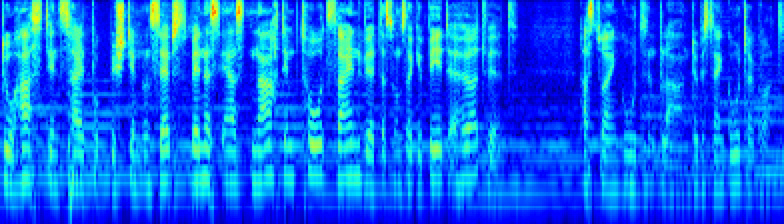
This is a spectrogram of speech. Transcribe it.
du hast den Zeitpunkt bestimmt. Und selbst wenn es erst nach dem Tod sein wird, dass unser Gebet erhört wird, hast du einen guten Plan. Du bist ein guter Gott.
